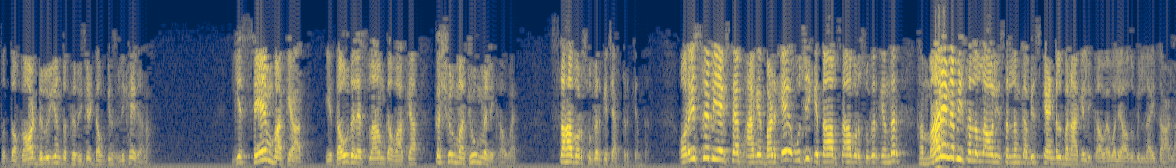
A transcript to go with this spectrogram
تو دا گاڈ ڈیلوژن تو پھر ریچرڈ ڈاؤنکنس لکھے گا نا۔ یہ سیم واقعات، یہ دعود علیہ السلام کا واقعہ کش المحجوب میں لکھا ہوا ہے، صاحب اور سگر کے چیپٹر کے اندر۔ اور اس سے بھی ایک سٹیپ آگے بڑھ کے اسی کتاب صاحب اور سگر کے اندر ہمارے نبی صلی اللہ علیہ وسلم کا بھی اسکینڈل بنا کے لکھا ہوا ہے ولی آزب اللہ تعالی۔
